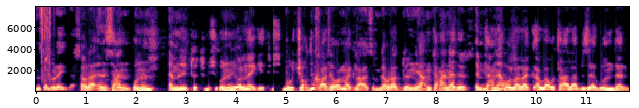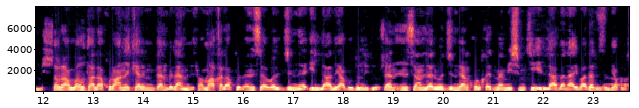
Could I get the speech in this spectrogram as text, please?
insan oraya gider. Sonra insan onun emrini tutmuş, onun yoluna gitmiş. Bu çok dikkatli olmak lazım. Lavra dünya imtihanedir. İmtihane olarak Allahu Teala bize göndermiş. Lavra Allahu Teala Kur'an-ı Kerim'den bilememiş. Ve ma halaktul insa vel cinne illa liyabudun diyor. Ben insanlar ve cinler hulk etmemişim ki illa bana ibadet etsin diye kulak.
